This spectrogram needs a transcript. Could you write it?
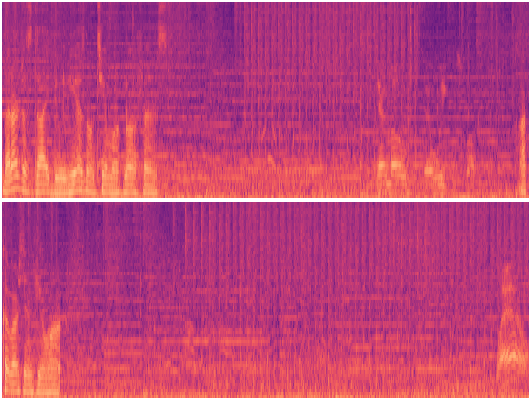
Beto just died, dude. He has no teamwork, no offense. They're low, they're weak as fuck. I'll cover if you want. Wow,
